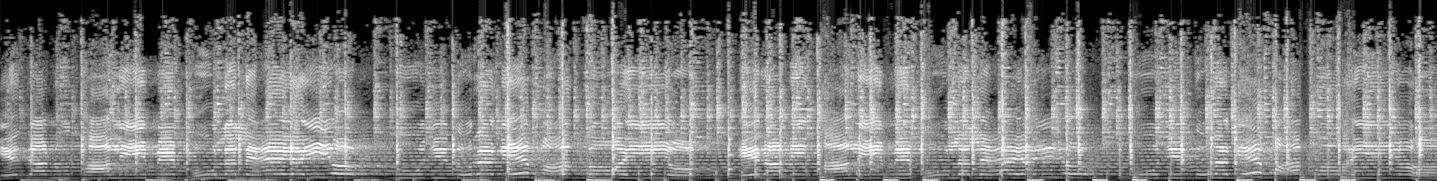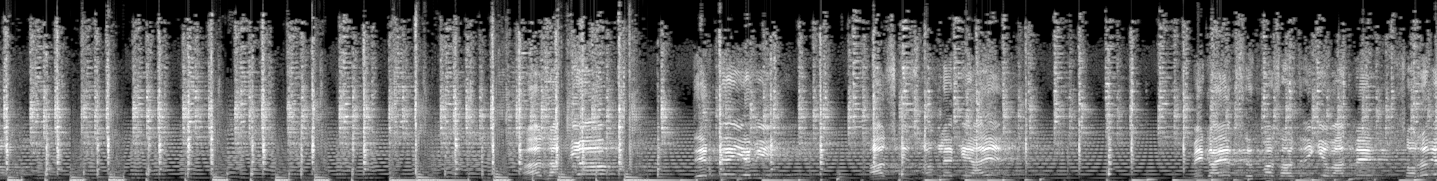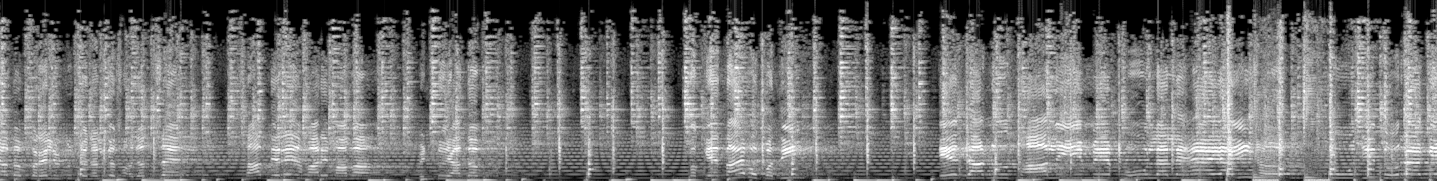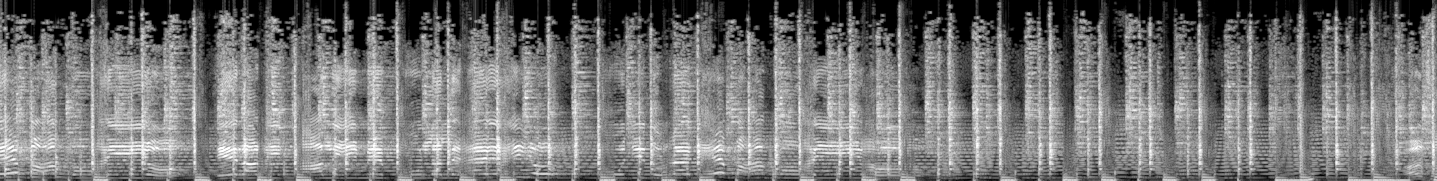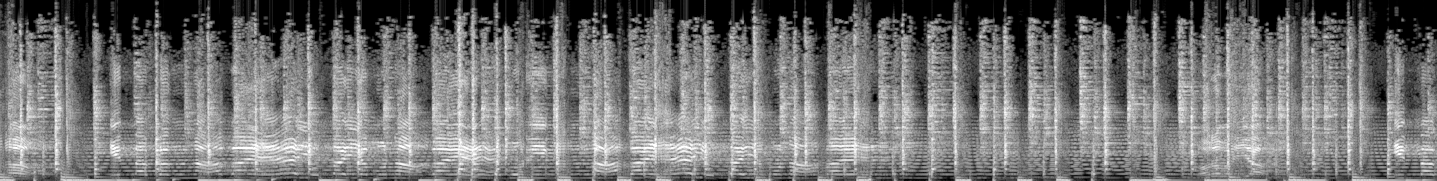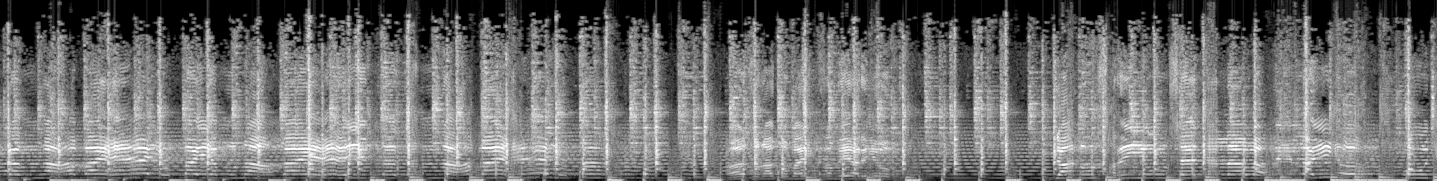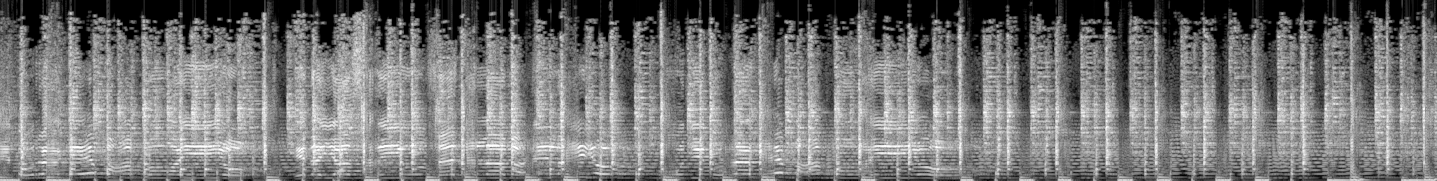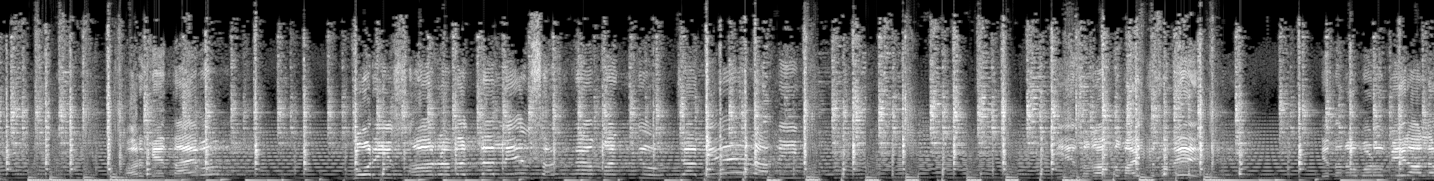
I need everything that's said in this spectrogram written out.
ए जानू थाली में फूल कृपा शास्त्री के बाद में सौरभ यादव करेल यूट्यूब चैनल के स्वजन से साथ दे रहे हैं हमारे मामा पिंटू यादव। तो कहता है वो पति, ए जादू थाली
